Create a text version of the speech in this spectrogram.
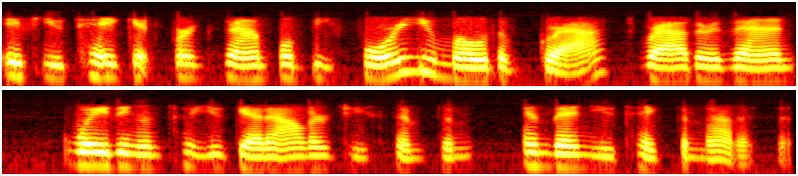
if you take it, for example, before you mow the grass rather than waiting until you get allergy symptoms and then you take the medicine.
